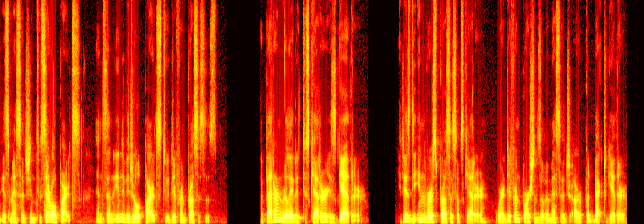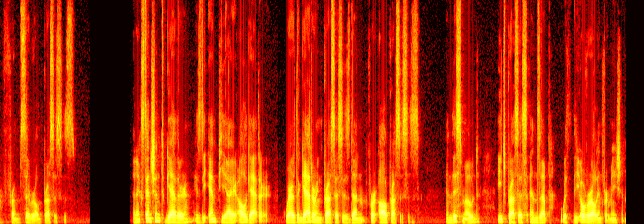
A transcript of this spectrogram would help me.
its message into several parts and send individual parts to different processes. A pattern related to scatter is gather. It is the inverse process of scatter, where different portions of a message are put back together from several processes. An extension to gather is the MPI allgather, where the gathering process is done for all processes. In this mode, each process ends up with the overall information.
